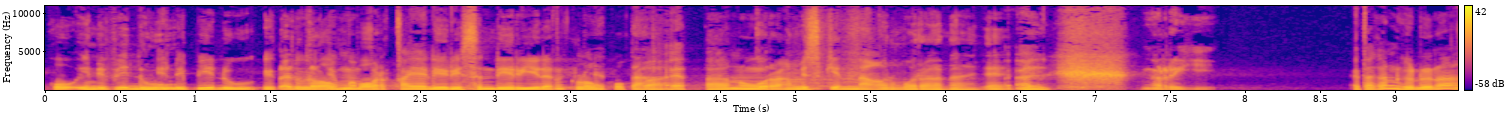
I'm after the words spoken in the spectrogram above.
ku individu. individu gitu Dan yang kelompok. memperkaya diri sendiri dan kelompok Eta. Eta nu Kurang miskin naon morana nya. Ngeri eta kan kuduna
